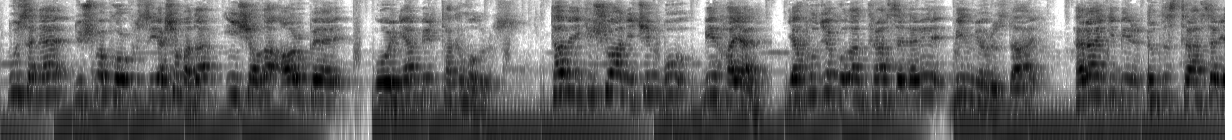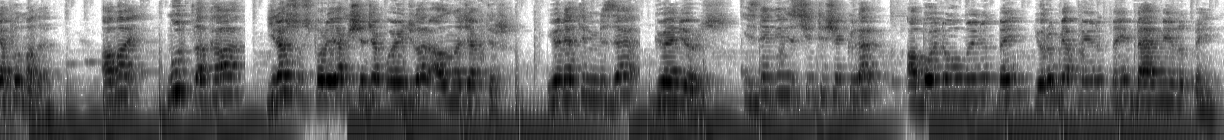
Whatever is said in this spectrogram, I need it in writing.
bu sene düşme korkusu yaşamadan inşallah Avrupa'ya oynayan bir takım oluruz. Tabii ki şu an için bu bir hayal. Yapılacak olan transferleri bilmiyoruz daha. Herhangi bir yıldız transfer yapılmadı. Ama mutlaka Giresunspor'a yakışacak oyuncular alınacaktır. Yönetimimize güveniyoruz. İzlediğiniz için teşekkürler. Abone olmayı unutmayın, yorum yapmayı unutmayın, beğenmeyi unutmayın.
